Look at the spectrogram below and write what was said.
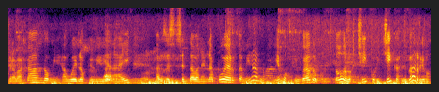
trabajando, mis abuelos que vivían ahí, a veces se sentaban en la puerta a mirarnos y hemos jugado con todos los chicos y chicas del barrio,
